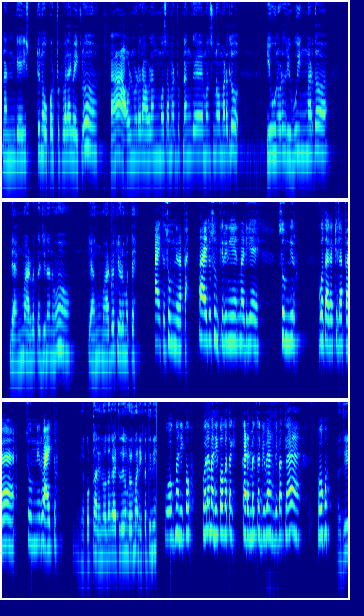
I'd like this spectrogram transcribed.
ನನಗೆ ಇಷ್ಟು ನೋವು ಕೊಟ್ಬಿಟ್ವಲ್ಲ ಈ ಬೈಕ್ಲು ಹಾಂ ಅವಳು ನೋಡಿದ್ರೆ ಅವಳು ಹಂಗೆ ಮೋಸ ಮಾಡಿಬಿಟ್ಟು ನನಗೆ ಮನ್ಸಿಗೆ ನೋವು ಮಾಡಿದ್ಲು. ಇವು ನೋಡಿದ್ರೆ ಇವು ಹಿಂಗೆ ಮಾಡ್ದೋ? ಹೆಂಗೆ ಮಾಡ್ಬೇಕಜ್ಜಿ ನಾನು? ಹೆಂಗೆ ಮಾಡ್ಬೇಕು ಹೇಳು ಮತ್ತೆ. ಆಯಿತು ಸುಮ್ಮನಿರಪ್ಪ ಆಯಿತು ಸುಮ್ಕಿರಿ ನೀ ಏನು ಮಾಡಿಯೇ? ಸುಮ್ಮನಿರು ಗೊತ್ತಾಗಕ್ಕಿಲ್ಲಪ್ಪ. ಸುಮ್ಮನಿರು ಆಯಿತು. ಯಾಕೋ ನೋದಂಗೆ ಆಯ್ತದೆ ಮನೆ ಕತ್ತೀನಿ. ಹೋಗಿ ಮನೆಗೆ ಹೋಗು. ಹೊಲ ಮನೆಗೆ ಹೋಗತ್ತಾಗೆ ಕಡೆ ಮೇಲೆ ತೆಗಿವೆ ಹಂಗೆ ಮಕ್ಳ ಹೋಗು. ಅಜ್ಜಿ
